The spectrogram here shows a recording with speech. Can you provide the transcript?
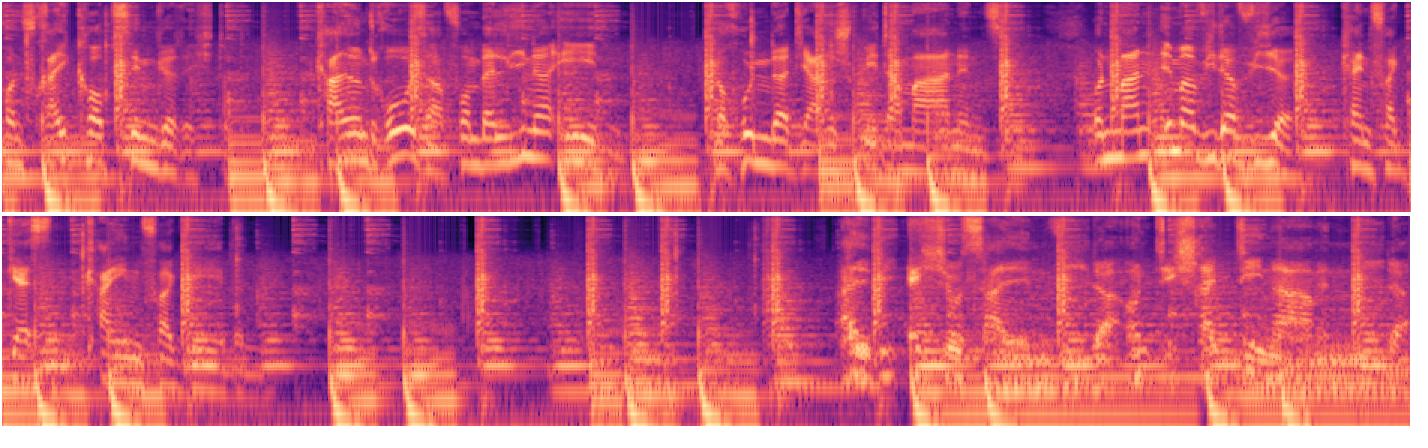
von Freikorps hingerichtet. Karl und Rosa vom Berliner Eden. Noch hundert Jahre später mahnen sie. Und mahnen immer wieder wir. Kein Vergessen, kein Vergeben. All die Echos hallen wieder und ich schreib die Namen nieder.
